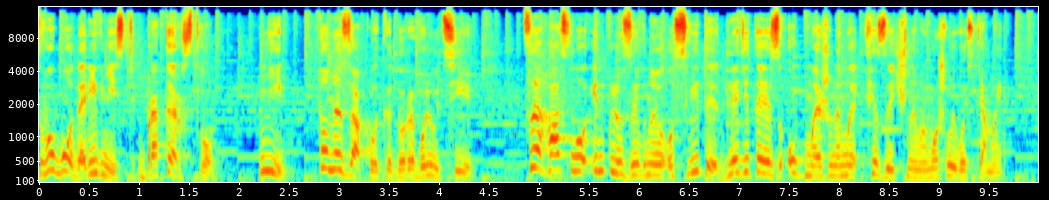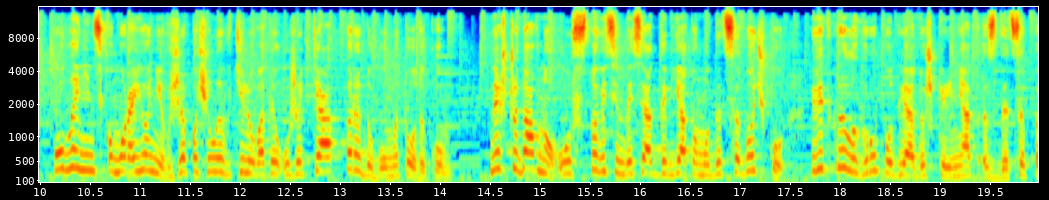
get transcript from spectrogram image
Свобода, рівність, братерство. Ні, то не заклики до революції. Це гасло інклюзивної освіти для дітей з обмеженими фізичними можливостями. У Ленінському районі вже почали втілювати у життя передову методику. Нещодавно у 189-му дитсадочку відкрили групу для дошкільнят з ДЦП.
